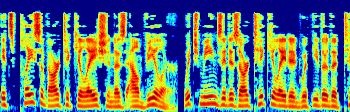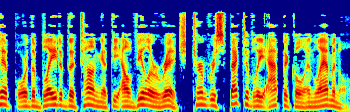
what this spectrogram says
Its place of articulation is alveolar, which means it is articulated with either the tip or the blade of the tongue at the alveolar ridge, termed respectively apical and laminal.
